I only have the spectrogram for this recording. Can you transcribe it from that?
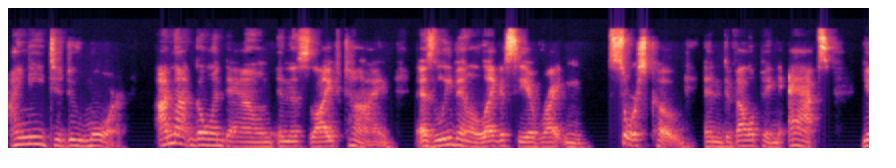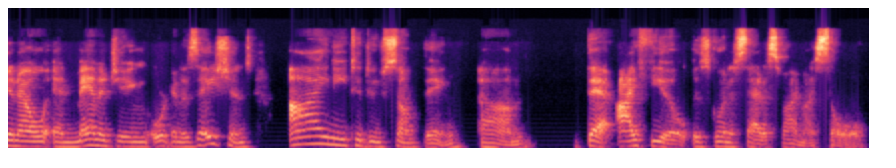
I need to do more. I'm not going down in this lifetime as leaving a legacy of writing source code and developing apps, you know, and managing organizations. I need to do something um, that I feel is going to satisfy my soul.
